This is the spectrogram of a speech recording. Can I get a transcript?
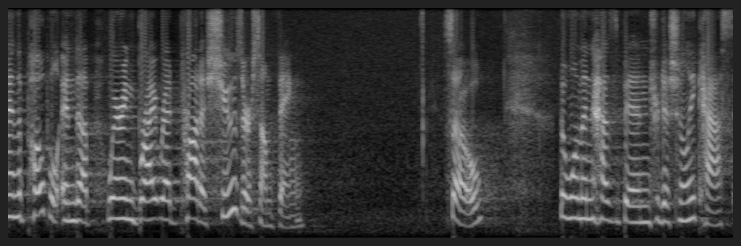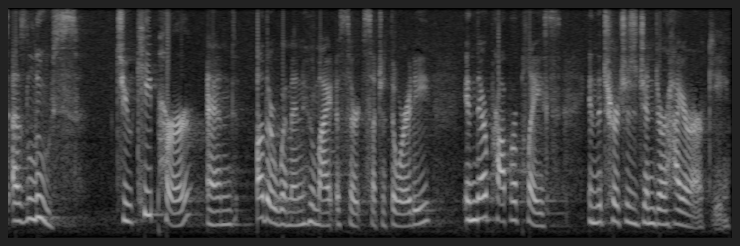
and the Pope will end up wearing bright red Prada shoes or something. So, the woman has been traditionally cast as loose to keep her and other women who might assert such authority in their proper place in the church's gender hierarchy.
